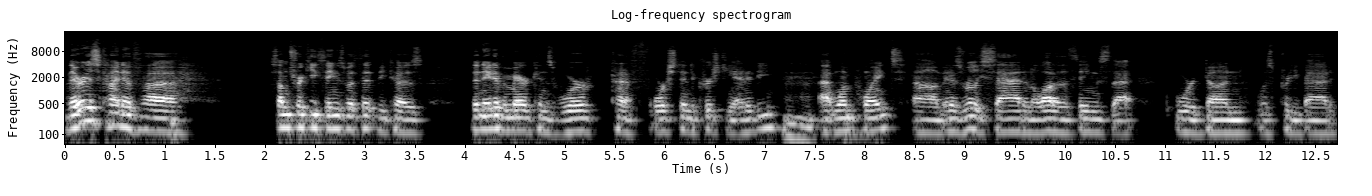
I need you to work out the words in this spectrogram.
there is kind of uh, some tricky things with it because the Native Americans were kind of forced into Christianity at one point, um, and it's really sad. And a lot of the things that were done was pretty bad.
